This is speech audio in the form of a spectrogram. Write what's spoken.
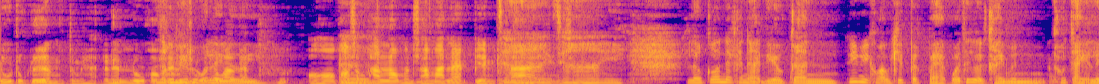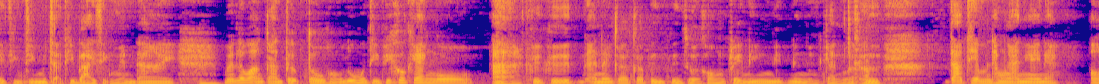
รู้ทุกเรื่องถูกไหมฮะดังนั้นลูกเขาก็จะเรียนรู้ได้ว่าแบบอ๋อความสัมพันธ์เรามันสามารถแลกเปลี่ยนกันได้ใช่ใช่แล้วก็ในขณะเดียวกันพี่มีความคิดแปลกๆ ว่าถ้าเกิดใครมันเข้าใจอะไรจริง ๆ มันจะอธิบายสิ่งนั้นได้ เหมือนระหว่างการเติบโตของลูกบางทีพี่ก็แกล้งโง่ อ่า คือคืออันนั้นก็ก็เป็นเป็นส่วนของเทรนนิ่งนิดนึงเหมือนกันว่าเออดาวเทียมมันทำงานยังไงนะอ๋อ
